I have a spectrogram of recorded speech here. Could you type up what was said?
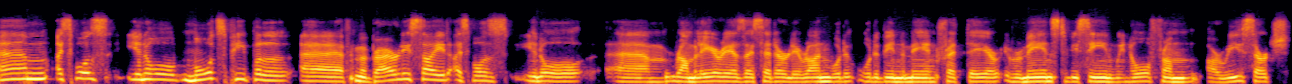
Um, I suppose you know most people uh, from a barley side. I suppose you know um, as I said earlier on, would would have been the main threat there. It remains to be seen. We know from our research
